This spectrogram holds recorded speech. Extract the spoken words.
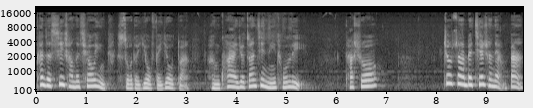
看着细长的蚯蚓缩得又肥又短，很快又钻进泥土里。他说：“就算被切成两半，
